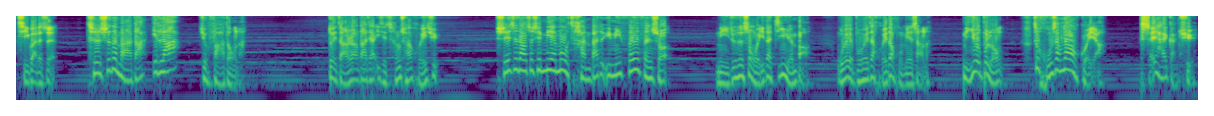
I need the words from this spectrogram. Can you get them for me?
奇怪的是，此时的马达一拉就发动了。队长让大家一起乘船回去，谁知道这些面目惨白的渔民纷纷说：“你就是送我一袋金元宝，我也不会再回到湖面上了。你又不聋，这湖上闹鬼啊，谁还敢去？”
